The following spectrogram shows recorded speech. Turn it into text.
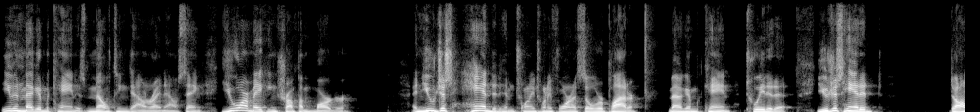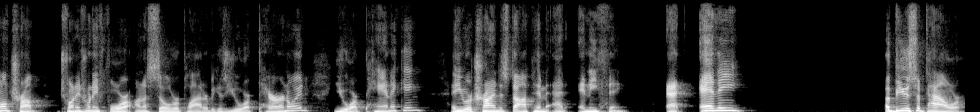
Even Meghan McCain is melting down right now, saying, You are making Trump a martyr. And you just handed him 2024 on a silver platter. Meghan McCain tweeted it. You just handed Donald Trump 2024 on a silver platter because you are paranoid, you are panicking, and you are trying to stop him at anything, at any abuse of power.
